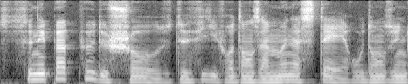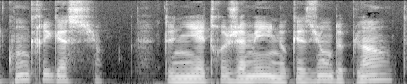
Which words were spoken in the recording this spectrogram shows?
Ce n'est pas peu de choses de vivre dans un monastère ou dans une congrégation, de n'y être jamais une occasion de plainte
